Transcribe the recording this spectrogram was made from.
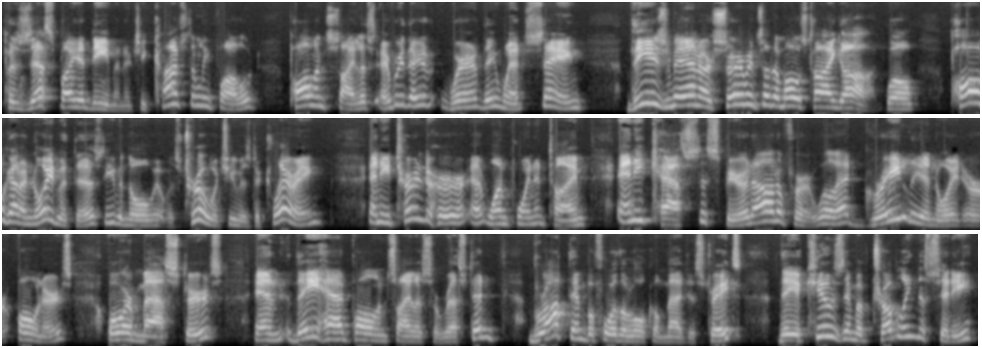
possessed by a demon, and she constantly followed Paul and Silas everywhere they went, saying, These men are servants of the Most High God. Well, Paul got annoyed with this, even though it was true what she was declaring, and he turned to her at one point in time and he cast the spirit out of her. Well, that greatly annoyed her owners or masters, and they had Paul and Silas arrested, brought them before the local magistrates. They accused them of troubling the city,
